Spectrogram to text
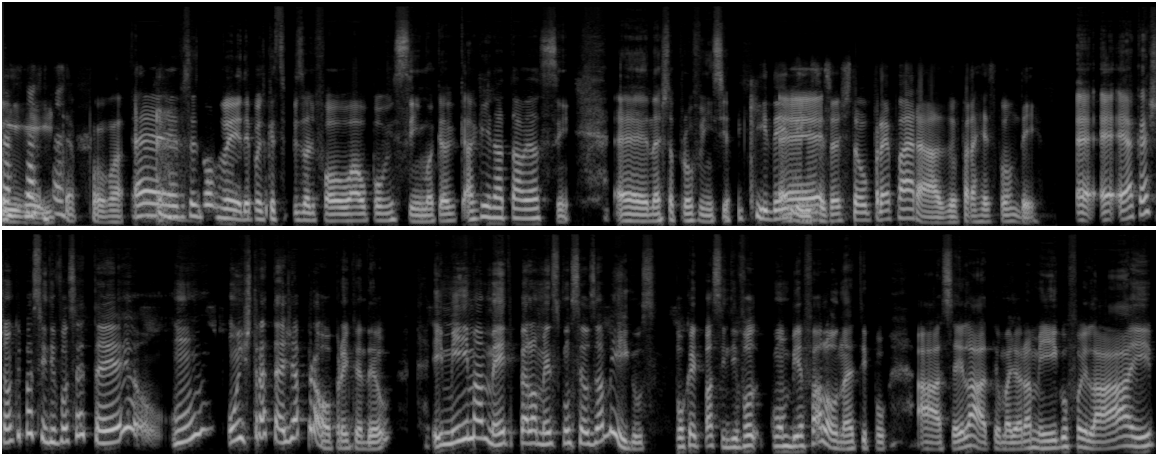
Eita, porra. É, vocês vão ver depois que esse episódio for ao o povo em cima, que aqui em Natal é assim, é, nesta província. Que delícia, já estou preparado para responder. É, é, é a questão, tipo assim, de você ter um, uma estratégia própria, entendeu? E minimamente, pelo menos com seus amigos. Porque, tipo assim, como a Bia falou, né? Tipo, ah, sei lá, teu melhor amigo foi lá e.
